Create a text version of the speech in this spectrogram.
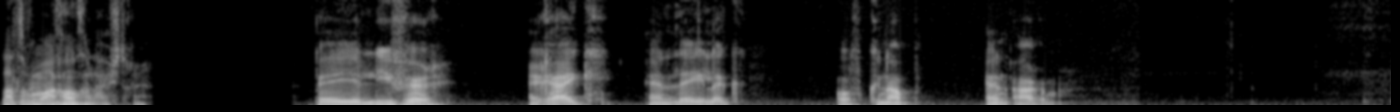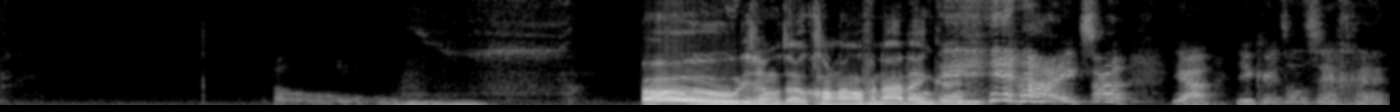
Laten we maar gewoon gaan luisteren. Ben je liever rijk en lelijk of knap en arm? Oh, dus we moeten ook gewoon lang over nadenken. ja, ik zou... Ja, je kunt wel zeggen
